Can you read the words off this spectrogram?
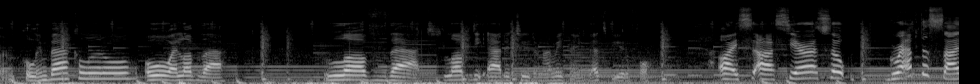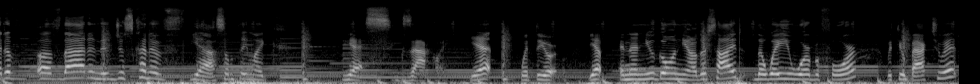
I'm pulling back a little. Oh, I love that. Love that. Love the attitude and everything. That's beautiful. All right, uh, Ciera, so grab the side of, of that and it just kind of, yeah, something like, yes, exactly. Yep, with your, yep. And then you go on the other side, the way you were before, with your back to it.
